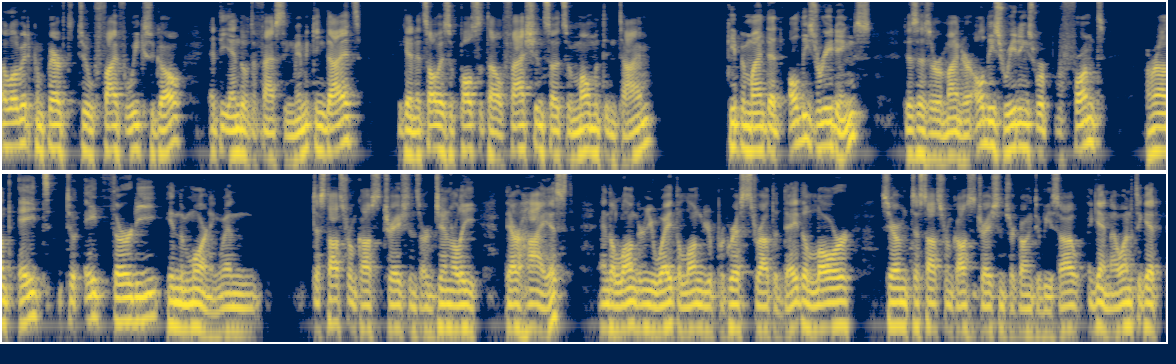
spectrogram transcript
a little bit compared to five weeks ago at the end of the fasting mimicking diet. Again, it's always a pulsatile fashion, so it's a moment in time. Keep in mind that all these readings, just as a reminder, all these readings were performed around 8 to 8.30 in the morning when testosterone concentrations are generally their highest. And the longer you wait, the longer you progress throughout the day, the lower serum testosterone concentrations are going to be. So again, I wanted to get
